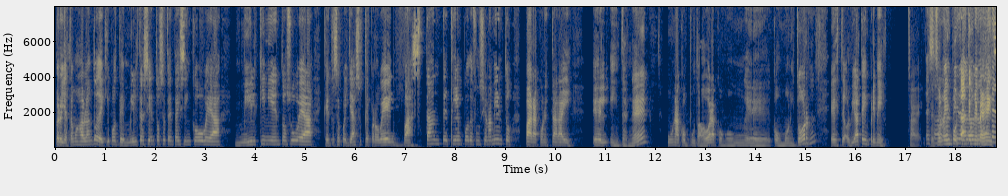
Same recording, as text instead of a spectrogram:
Pero ya estamos hablando de equipos de 1375 VA, 1500 VA, que entonces pues ya eso te proveen bastante tiempo de funcionamiento para conectar ahí el internet, una computadora con un, eh, con un monitor. este, olvídate de imprimir. ¿sabes? Eso, no es importante en una no emergencia. Es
